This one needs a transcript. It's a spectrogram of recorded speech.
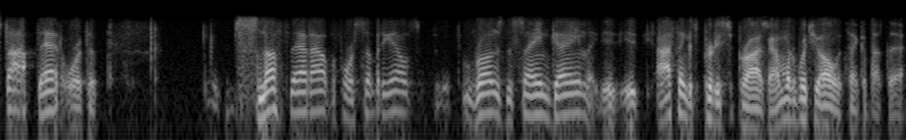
stop that or to snuff that out before somebody else runs the same game, it, it, I think it's pretty surprising. I wonder what you all would think about that.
